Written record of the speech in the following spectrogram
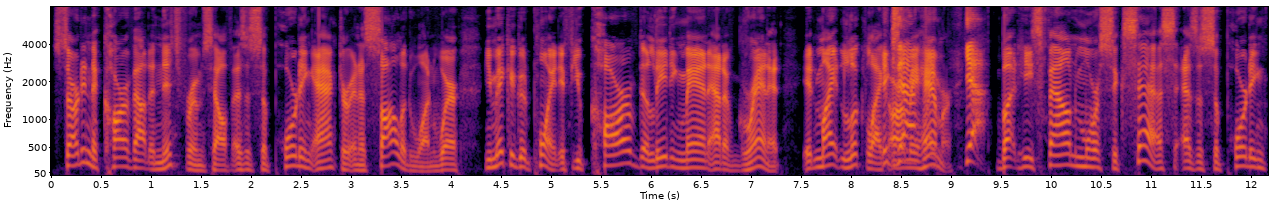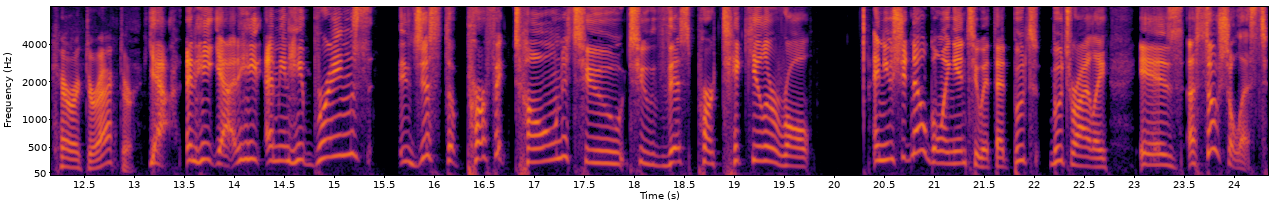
starting to carve out a niche for himself as a supporting actor and a solid one. Where you make a good point. If you carved a leading man out of granite, it might look like Armie Hammer. Yeah. But he's found more success as a supporting character actor. Yeah, and he yeah, and he I mean he brings just the perfect tone to to this particular role. And you should know going into it that Boots Boots Riley is a socialist,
